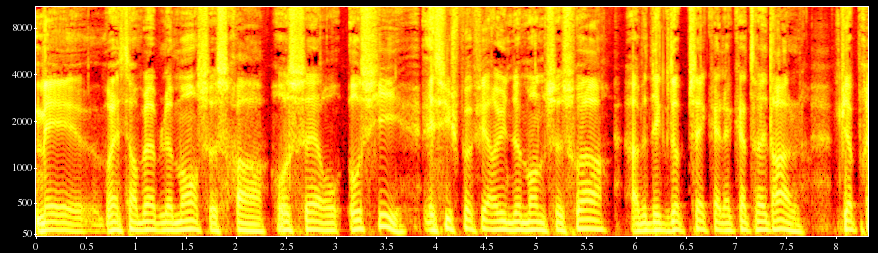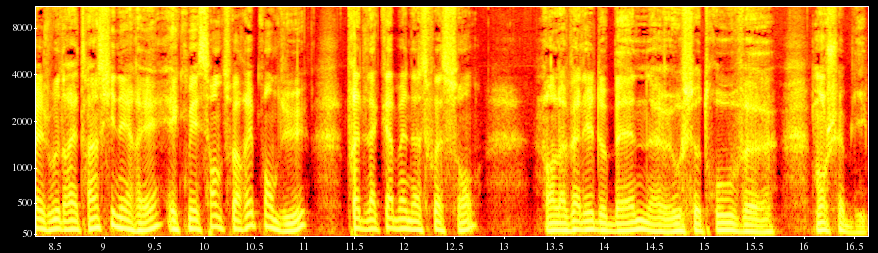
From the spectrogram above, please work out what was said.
Mais vraisemblablement, ce sera Auxerre aussi. Et si je peux faire une demande ce soir, avec des obsèques à la cathédrale. Puis après, je voudrais être incinéré et que mes cendres soient répandues près de la cabane à Soissons, dans la vallée de Ben, où se trouve euh, Montchablis.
